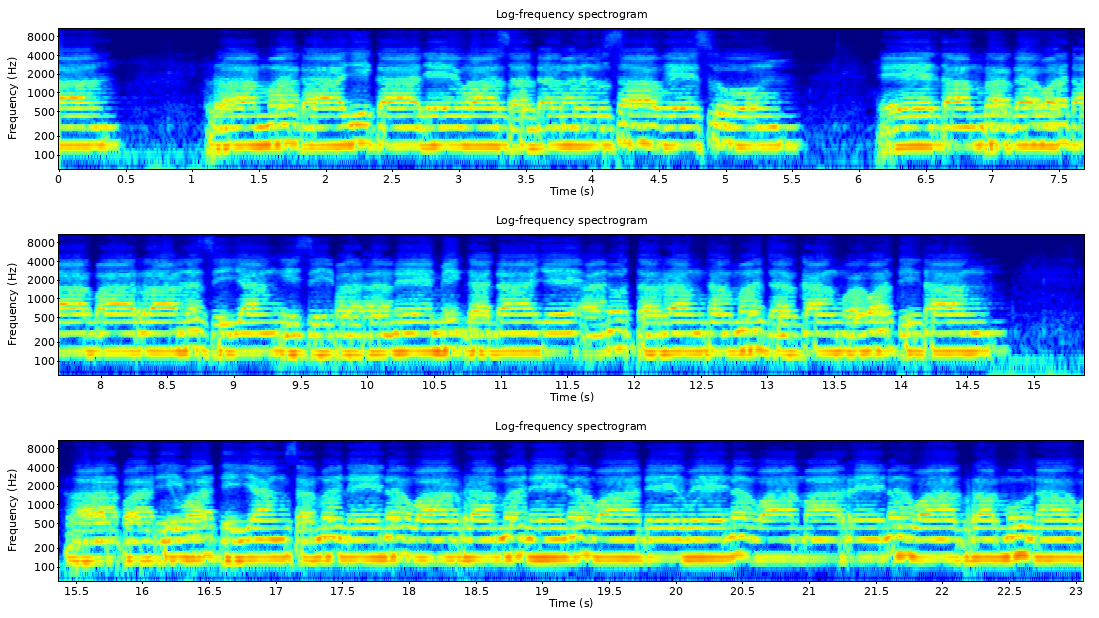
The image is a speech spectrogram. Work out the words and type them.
า พระมกายิกาเดวาสัตมนุสาเวสุงเอตัมภะกวตาบาราณสิยังอิสิปตเนมิกดาเยอนุตรังธรรมจักกังปวัติตังอาปฏิวัติยังสมเนนวาพระมเนนวาเดเวนวามาเรนวาพระมุนาว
